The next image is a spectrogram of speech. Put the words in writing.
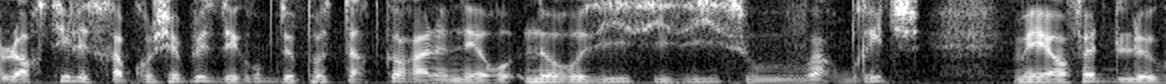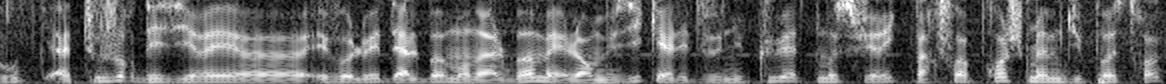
leur style il se rapprochait plus des groupes de post-hardcore à la Neuro- Neurosis, Isis ou voire Breach. Mais en fait, le groupe a toujours désiré euh, évoluer d'album en album et leur musique, elle est devenue plus atmosphérique, parfois proche même du post-rock.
